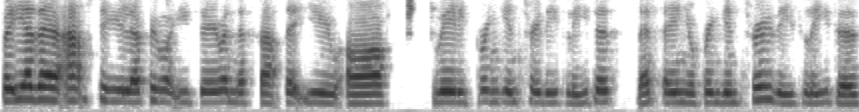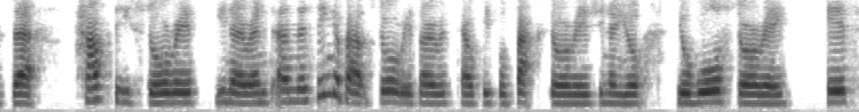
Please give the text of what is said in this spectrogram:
but yeah, they're absolutely loving what you do and the fact that you are really bringing through these leaders. They're saying you're bringing through these leaders that have these stories, you know, and and the thing about stories, I always tell people backstories, you know, your your war story is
